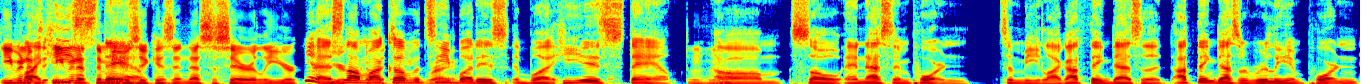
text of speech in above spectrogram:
even like if even if the stamped. music isn't necessarily your Yeah, it's your not my cup of tea, right. but it's but he is stamped. Mhm. Um, so and that's important to me. Like I think that's a I think that's a really important.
